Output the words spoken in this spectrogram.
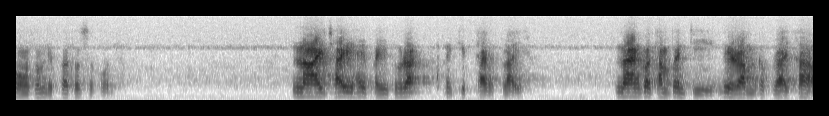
องค์สมเด็จพระทศพลนายใช้ให้ไปธุระ ในกิจทางไกล นางก็ทำเป็นจีด้วยรำกับรายข้าว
